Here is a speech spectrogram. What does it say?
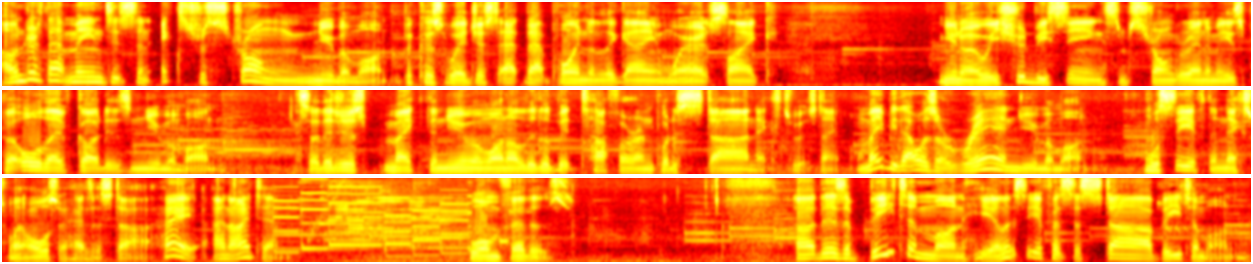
I wonder if that means it's an extra strong Numemon, because we're just at that point in the game where it's like, you know, we should be seeing some stronger enemies, but all they've got is Numemon. So they just make the Numemon a little bit tougher and put a star next to its name. Or maybe that was a rare Numemon. We'll see if the next one also has a star. Hey, an item. Warm feathers. Uh, there's a Betamon here. Let's see if it's a star Betamon.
